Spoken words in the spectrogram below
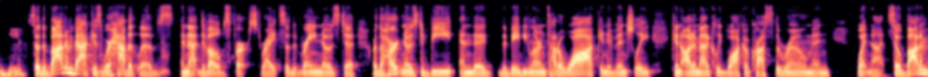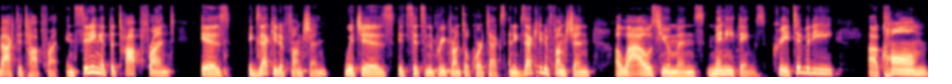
Mm-hmm. So the bottom back is where habit lives, and that develops first, right? So the brain knows to, or the heart knows to beat, and the the baby learns how to walk, and eventually can automatically walk across the room and whatnot. So bottom back to top front, and sitting at the top front is executive function, which is it sits in the prefrontal cortex, and executive function allows humans many things: creativity, uh, calm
